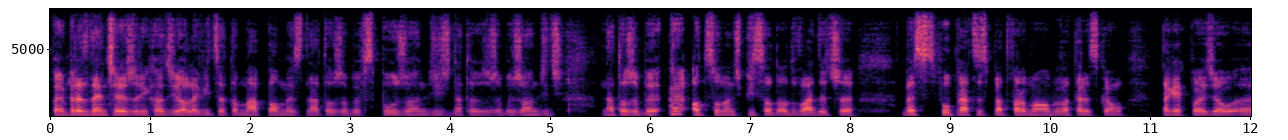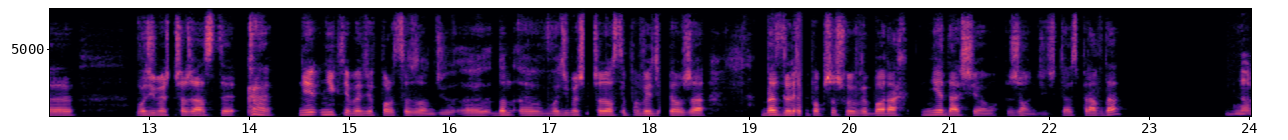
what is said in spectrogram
Panie prezydencie, jeżeli chodzi o lewicę, to ma pomysł na to, żeby współrządzić, na to, żeby rządzić, na to, żeby odsunąć PiS od, od władzy, czy bez współpracy z Platformą Obywatelską, tak jak powiedział e, Włodzimierz Czarzasty, nie, nikt nie będzie w Polsce rządził. E, Don, e, Włodzimierz Czarzasty powiedział, że bez lewicy po przyszłych wyborach nie da się rządzić. To jest prawda? No,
